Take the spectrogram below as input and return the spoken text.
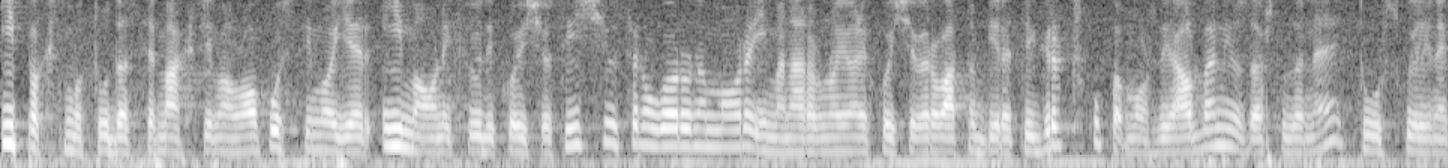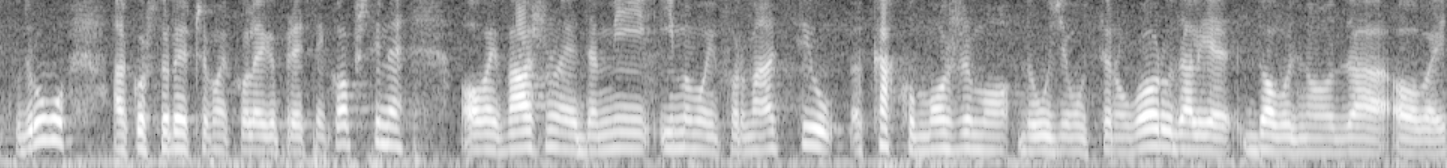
ipak smo tu da se maksimalno opustimo, jer ima onih ljudi koji će otići u Crnogoru na more, ima naravno i onih koji će verovatno birati Grčku, pa možda i Albaniju, zašto da ne, Tursku ili neku drugu, ali ko što reče moj kolega predsjednik opštine, ovaj, važno je da mi imamo informaciju kako možemo da uđemo u Crnogoru, da li je dovoljno da ovaj,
